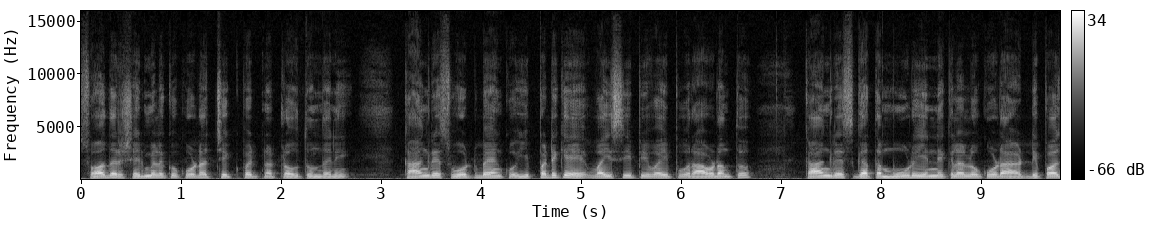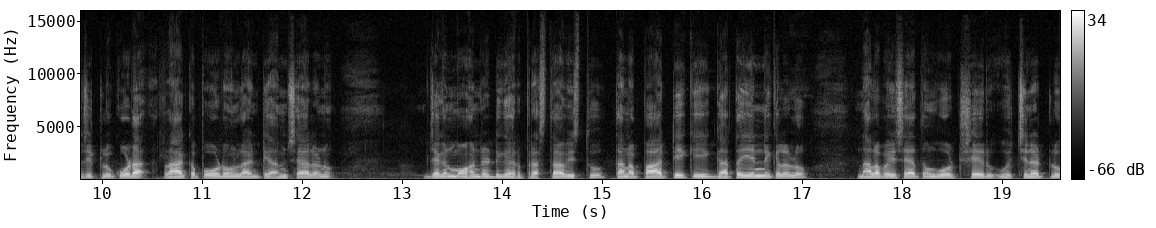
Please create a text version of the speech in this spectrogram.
సోదరి షర్మిలకు కూడా చెక్ పెట్టినట్లు అవుతుందని కాంగ్రెస్ ఓటు బ్యాంకు ఇప్పటికే వైసీపీ వైపు రావడంతో కాంగ్రెస్ గత మూడు ఎన్నికలలో కూడా డిపాజిట్లు కూడా రాకపోవడం లాంటి అంశాలను జగన్మోహన్ రెడ్డి గారు ప్రస్తావిస్తూ తన పార్టీకి గత ఎన్నికలలో నలభై శాతం ఓట్ షేర్ వచ్చినట్లు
